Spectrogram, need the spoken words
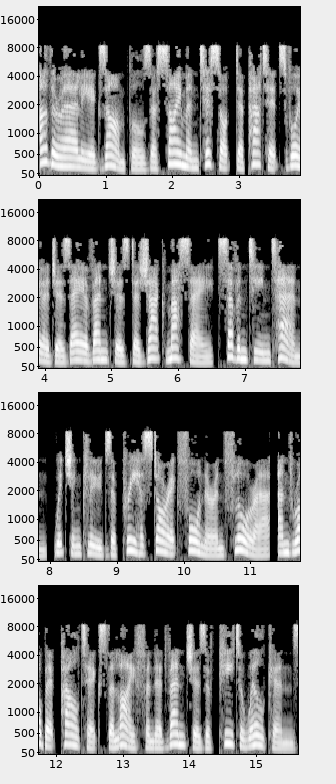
Other early examples are Simon Tyssot de Patot's Voyages et Aventures de Jacques Massé 1710, which includes a prehistoric fauna and flora, and Robert Paltock's The Life and Adventures of Peter Wilkins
